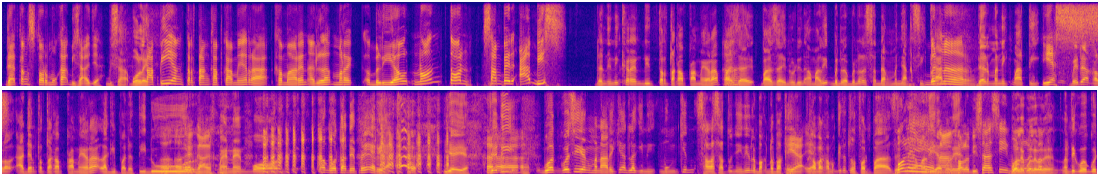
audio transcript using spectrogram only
datang store muka bisa aja. Bisa, boleh. Tapi yang tertangkap kamera kemarin adalah mereka beliau nonton sampai habis. Dan ini keren di tertangkap kamera Pak, Ah. Zai- Pak Zainuddin Amali benar-benar sedang menyaksikan Bener. dan menikmati. Yes. Beda kalau ada yang tertangkap kamera lagi pada tidur, eh, enggak. main handphone. anggota DPR ya. Iya iya. Jadi buat gue sih yang menariknya adalah gini, mungkin salah satunya ini nebak-nebak ya. Iya, iya. Kapan-kapan kita telepon Pak Zainuddin Boleh. Amali ya, nah, boleh. ya? kalau bisa sih boleh boleh boleh. banget. Nanti gue gue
